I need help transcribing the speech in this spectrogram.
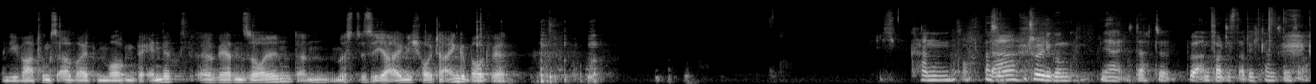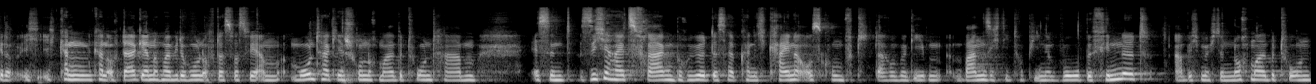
Wenn die Wartungsarbeiten morgen beendet äh, werden sollen, dann müsste sie ja eigentlich heute eingebaut werden. Kann auch also, da. Entschuldigung, ja, ich dachte, du antwortest, aber ich kann es nicht. Genau, ich, ich kann, kann auch da gerne nochmal wiederholen auf das, was wir am Montag ja schon nochmal betont haben. Es sind Sicherheitsfragen berührt, deshalb kann ich keine Auskunft darüber geben, wann sich die Turbine wo befindet. Aber ich möchte nochmal betonen,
